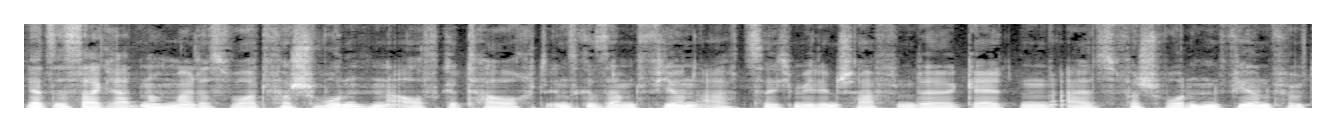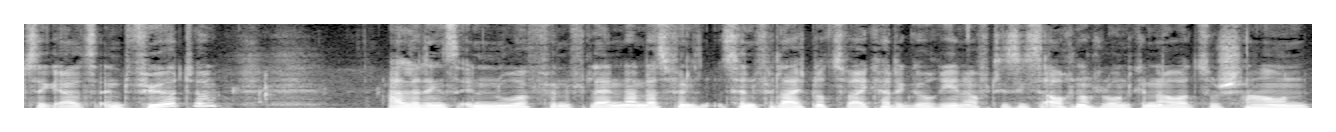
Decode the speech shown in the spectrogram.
Jetzt ist da gerade nochmal das Wort verschwunden aufgetaucht. Insgesamt 84 Medienschaffende gelten als verschwunden, 54 als Entführte allerdings in nur fünf Ländern. Das sind vielleicht noch zwei Kategorien, auf die es sich auch noch lohnt, genauer zu schauen.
